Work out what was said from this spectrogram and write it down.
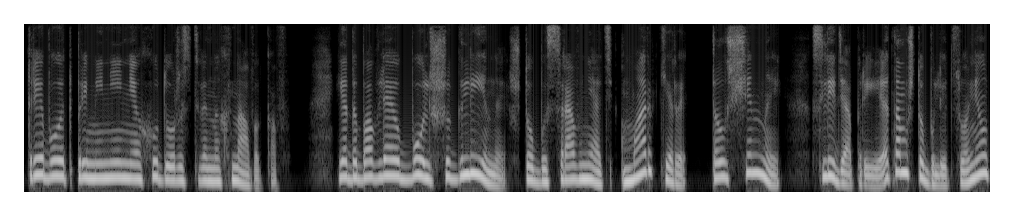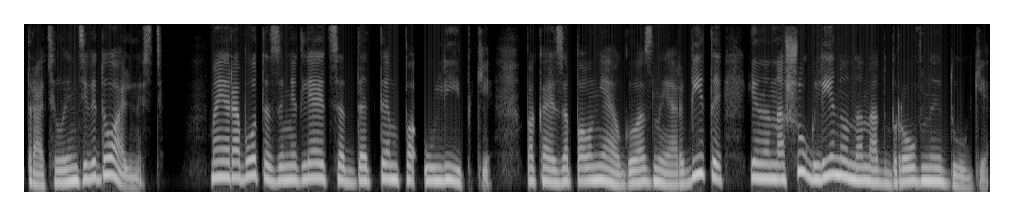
требует применения художественных навыков. Я добавляю больше глины, чтобы сравнять маркеры толщины, следя при этом, чтобы лицо не утратило индивидуальность. Моя работа замедляется до темпа улитки, пока я заполняю глазные орбиты и наношу глину на надбровные дуги.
